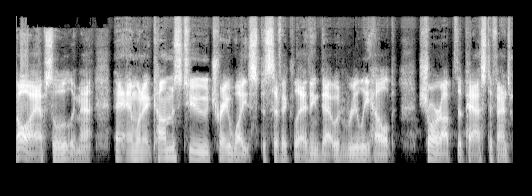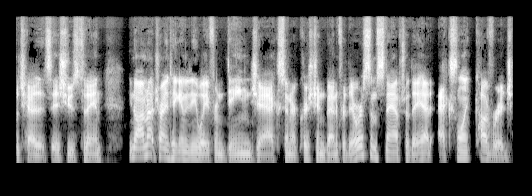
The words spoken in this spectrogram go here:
Oh, absolutely, Matt. And when it comes to Trey White specifically, I think that would really help shore up the pass defense, which had its issues today. And you know, I'm not trying to take anything away from Dane Jackson or Christian Benford. There were some snaps where they had excellent coverage,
